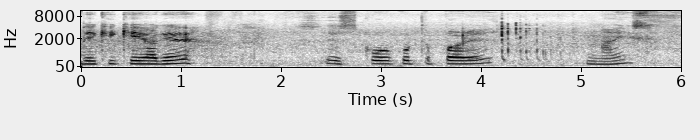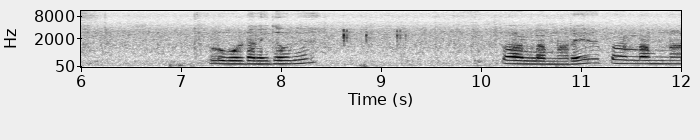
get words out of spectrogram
দেখি কে আগে স্কোর করতে পারে। নাইস কালো বলটা খাইতে হবে। পারলাম না রে, পারলাম না।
